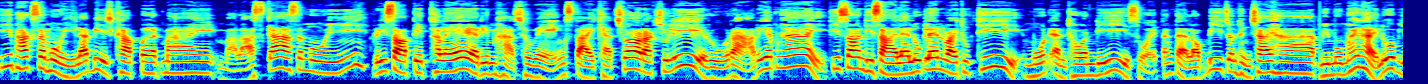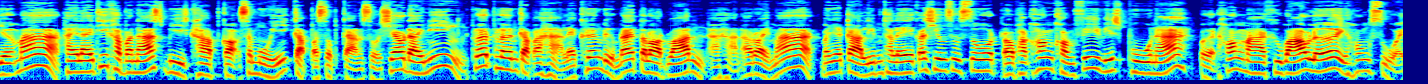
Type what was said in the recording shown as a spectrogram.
ที่พักสมุยและบีชคลับเปิดใหม่ มาลาสกาสมุย รีสอร์ทติดทะเล ริมหาดเฉวง สไตล์แคชชวลรักชูรี่หรูหราเรียบง่าย ที่ซ่อนดีไซน์และลูกเล่นไว้ทุกที่ มูดแอนโทนดี สวยตั้งแต่ล็อบบี้จนถึงชายหาด มีมุมให้ถ่ายรูปเยอะมาก ไฮไลท์ที่คาบานัสบีชคลับเกาะสมุย กับประสบการณ์โซเชียลดิเนิ่งเพลิดเพลินกับอาหารและเครื่องดื่มได้ตลอดวัน อาหารอร่อยมาก บรรยากาศริมทะเลก็ชิลสุดๆ เราพักห้องคอมฟี่วิชพูนะ เปิดห้องมาคือว้าวเลย ห้องสวย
